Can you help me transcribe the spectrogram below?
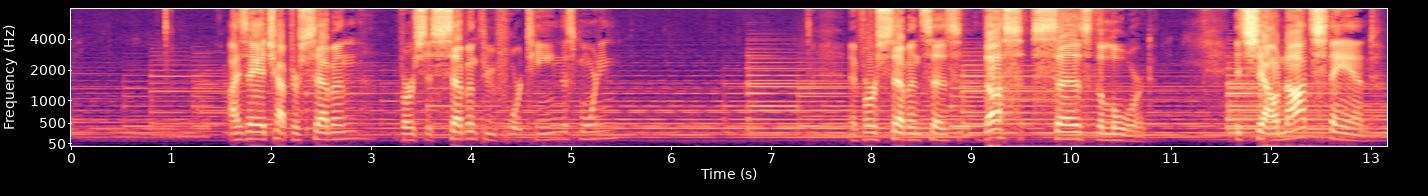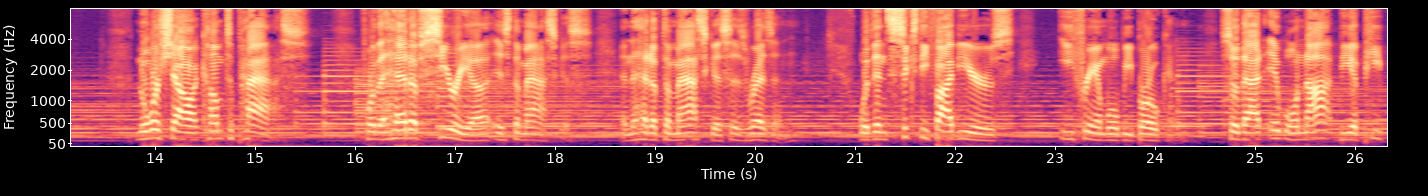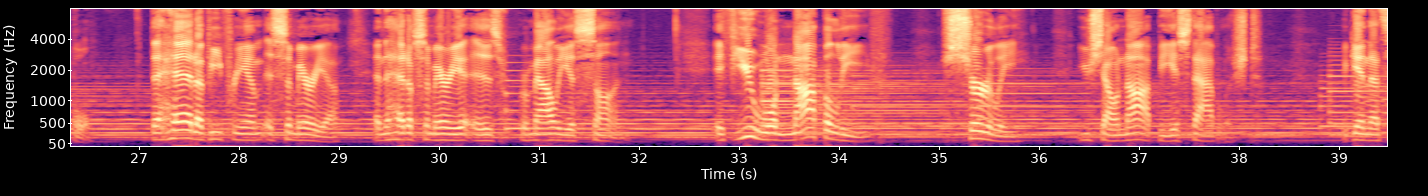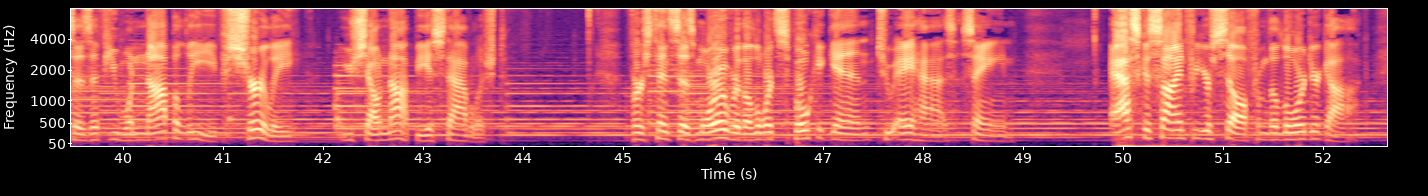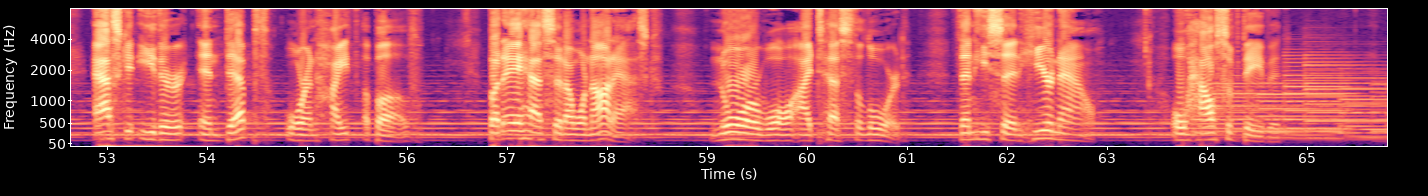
Isaiah chapter 7, verses 7 through 14 this morning. And verse 7 says, Thus says the Lord, it shall not stand, nor shall it come to pass. For the head of Syria is Damascus, and the head of Damascus is Rezin. Within 65 years, Ephraim will be broken, so that it will not be a people. The head of Ephraim is Samaria, and the head of Samaria is Remaliah's son. If you will not believe, surely you shall not be established. Again, that says, if you will not believe, surely you shall not be established. Verse 10 says, Moreover, the Lord spoke again to Ahaz, saying, Ask a sign for yourself from the Lord your God. Ask it either in depth or in height above. But Ahaz said, I will not ask, nor will I test the Lord. Then he said, Hear now, O house of David.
